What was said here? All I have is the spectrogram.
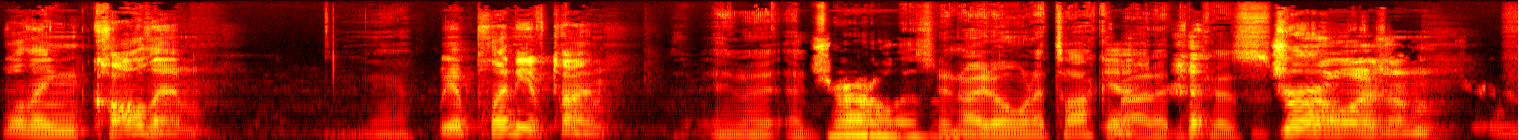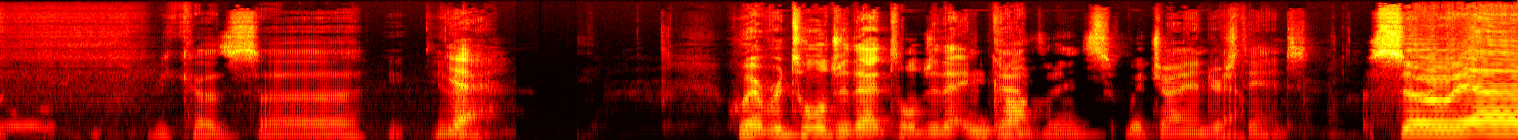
well then call them. Yeah, We have plenty of time. And I, I Journalism. and I don't want to talk Yeah. about it because Journalism. because uh, you know. Yeah. Whoever told you that told you that in Yeah. confidence, which I understand. So yeah,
